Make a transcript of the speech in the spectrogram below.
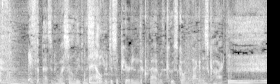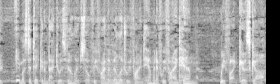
It's the peasant who I saw leaving What the, the city hell? who disappeared into the crowd with Kuzco in the back of his cart. he must have taken him back to his village, so if we find the village, we find him, and if we find him, we find Kuzco.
